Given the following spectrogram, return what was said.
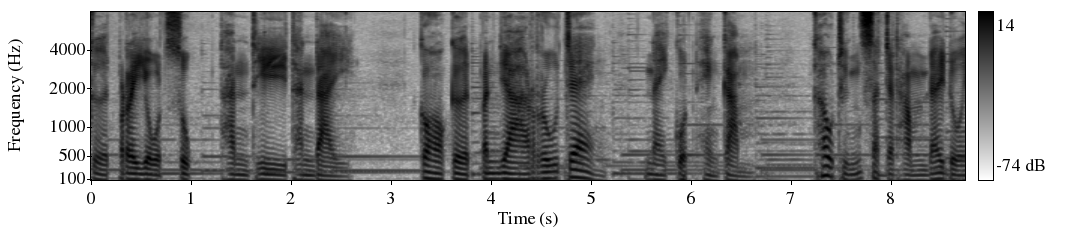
เกิดประโยชน์สุขทันทีทันใด ก็เกิดปัญญารู้แจ้งในกฎแห่งกรรม เข้าถึงสัจธรรมได้โดย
